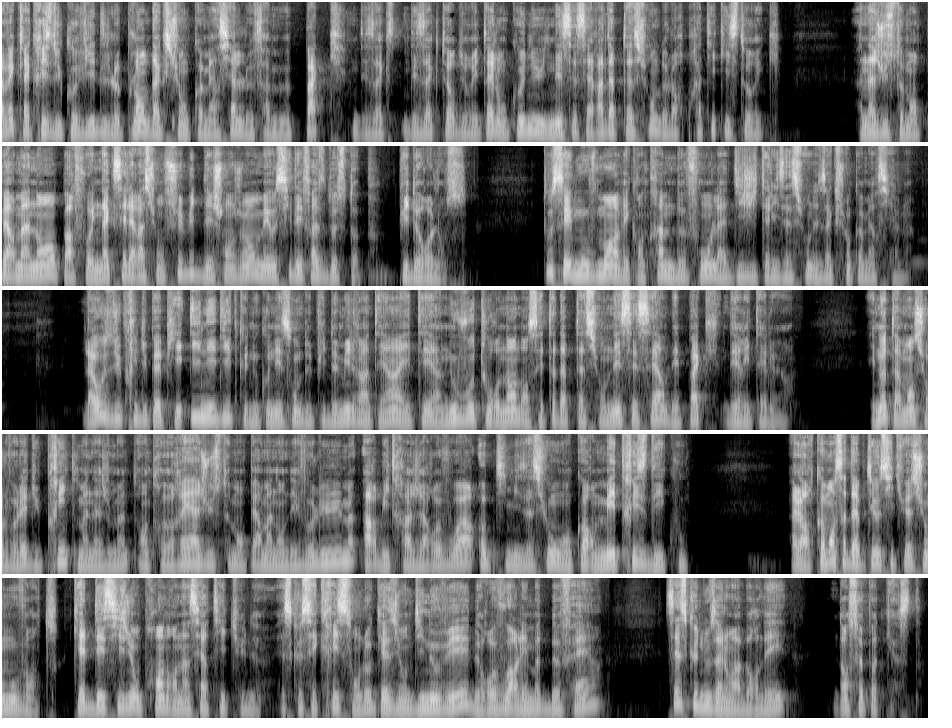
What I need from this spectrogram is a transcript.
Avec la crise du Covid, le plan d'action commerciale, le fameux PAC, des, acteurs du retail ont connu une nécessaire adaptation de leurs pratiques historiques. Un ajustement permanent, parfois une accélération subite des changements, mais aussi des phases de stop, puis de relance. Tous ces mouvements avec en trame de fond la digitalisation des actions commerciales. La hausse du prix du papier inédite que nous connaissons depuis 2021 a été un nouveau tournant dans cette adaptation nécessaire des packs des retailers et notamment sur le volet du print management, entre réajustement permanent des volumes, arbitrage à revoir, optimisation ou encore maîtrise des coûts. Alors, comment s'adapter aux situations mouvantes? Quelles décisions prendre en incertitude? Est-ce que ces crises sont l'occasion d'innover, de revoir les modes de faire? C'est ce que nous allons aborder dans ce podcast.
